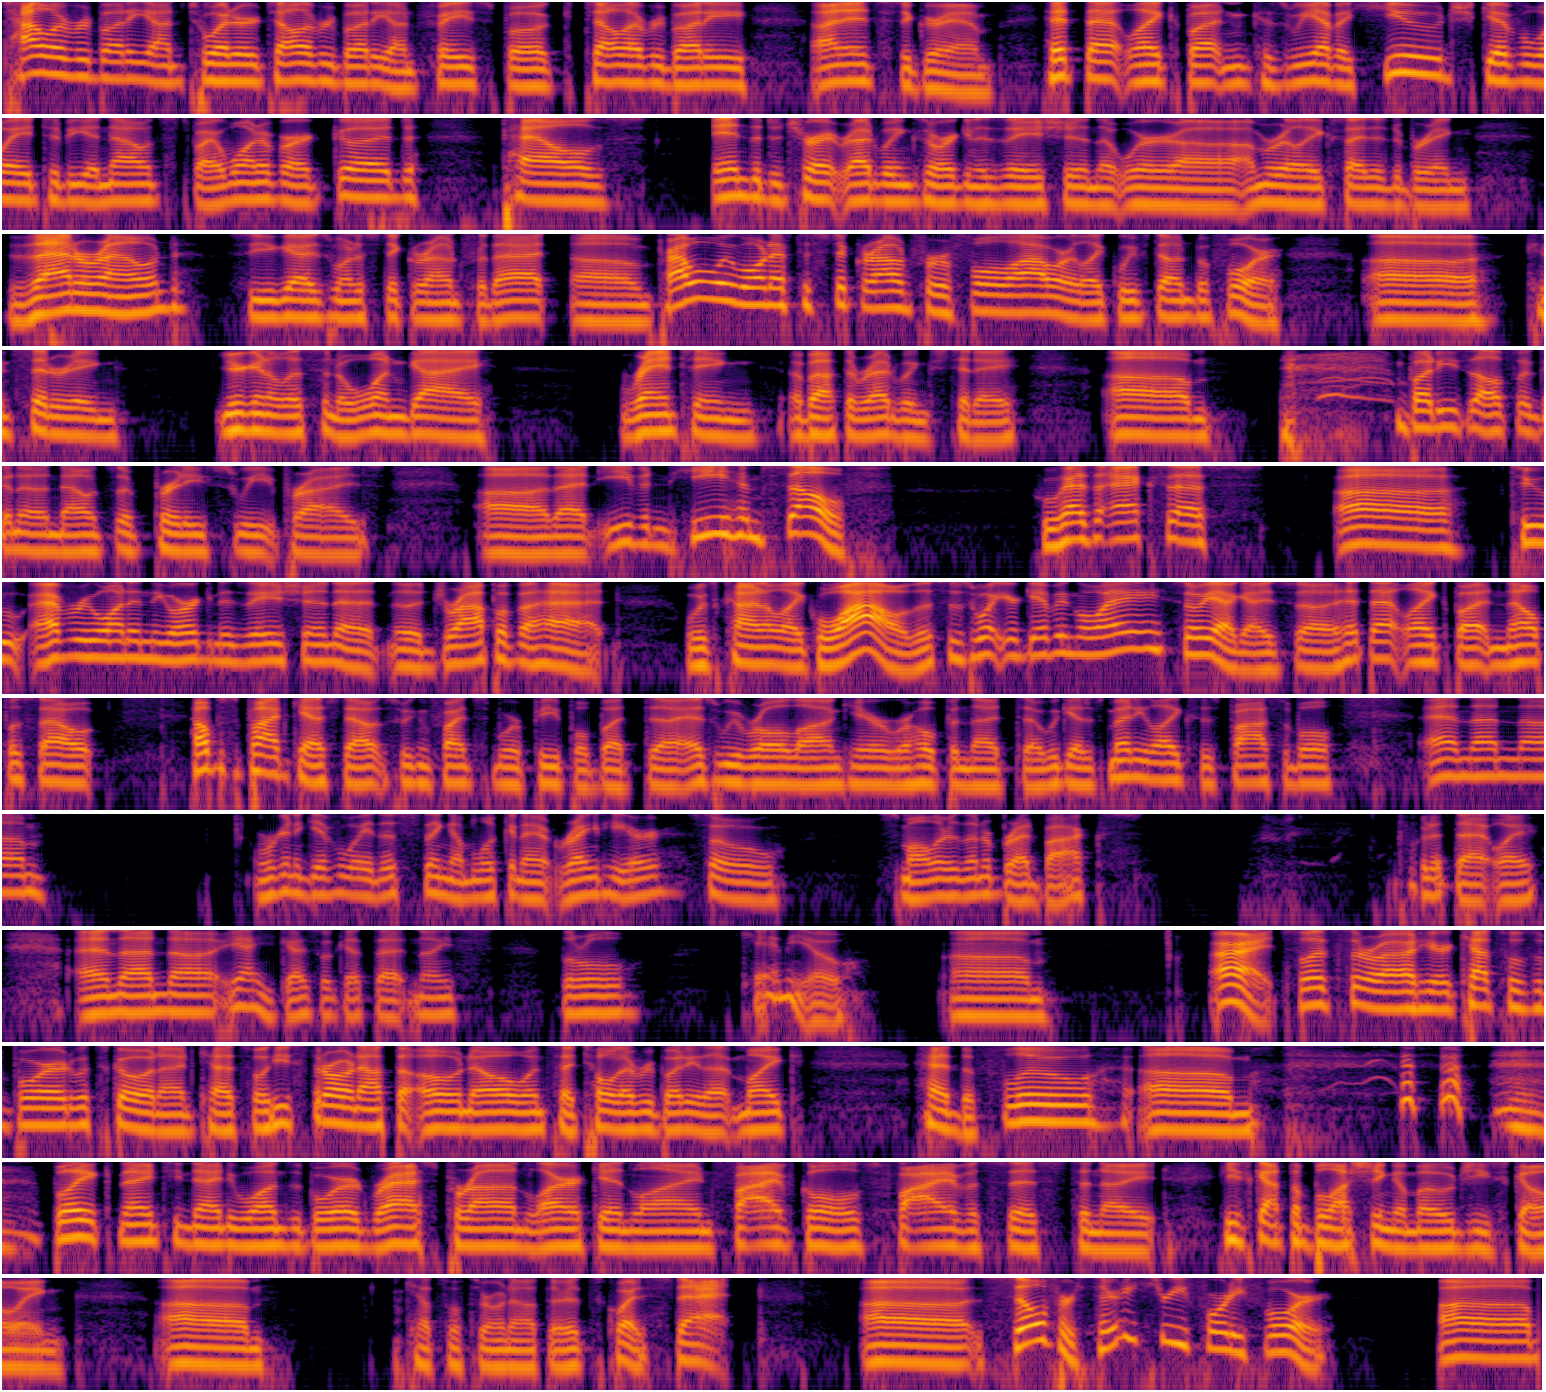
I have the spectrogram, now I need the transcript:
tell everybody on Twitter, tell everybody on Facebook, tell everybody on Instagram. Hit that like button because we have a huge giveaway to be announced by one of our good pals in the Detroit Red Wings organization that we're uh, I'm really excited to bring that around. So you guys want to stick around for that? Um, probably won't have to stick around for a full hour like we've done before, uh, considering you're gonna listen to one guy ranting about the Red Wings today. Um, but he's also to announce a pretty sweet prize uh, that even he himself, who has access uh, to everyone in the organization at the drop of a hat, was kind of like, wow, this is what you're giving away. So, yeah, guys, uh, hit that like button, help us out. Help us the podcast out so we can find some more people. But uh, as we roll along here, we're hoping that uh, we get as many likes as possible. And then um, we're to give away this thing I'm looking at right here. So, smaller than a bread box put it that way. And then uh, yeah, you guys will get that nice little cameo. Um, all right, so let's throw out here. Ketzel's aboard. What's going on, Ketzel? He's throwing out the oh no once I told everybody that Mike had the flu. Um, Blake 1991's aboard. Rasparan, Larkin line. Five goals, five assists tonight. He's got the blushing emojis going. Um, Ketzel thrown out there. It's quite a stat. Uh, silver, 3344. Uh,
